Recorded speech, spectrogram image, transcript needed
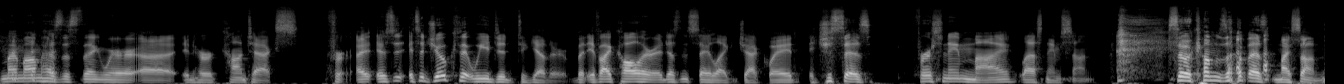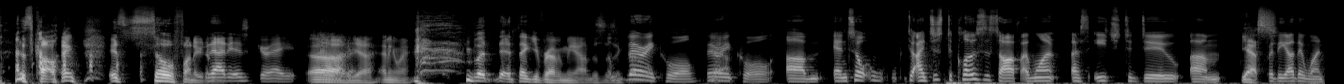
My mom has this thing where uh, in her contacts for I, it's it's a joke that we did together. But if I call her, it doesn't say like Jack Quaid. It just says first name my, last name son. so it comes up as my son is calling. It's so funny to that me. is great. Uh, it. yeah. Anyway, but uh, thank you for having me on. This is incredible. Very cool. Very Yeah. cool. Um, and so I just to close this off, I want us each to do um yes. for the other one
